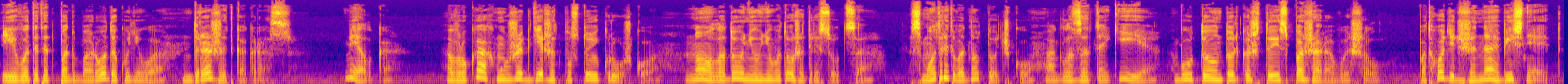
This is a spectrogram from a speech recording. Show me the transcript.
И вот этот подбородок у него дрожит как раз. Мелко. В руках мужик держит пустую кружку но ладони у него тоже трясутся. Смотрит в одну точку, а глаза такие, будто он только что из пожара вышел. Подходит жена, объясняет.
